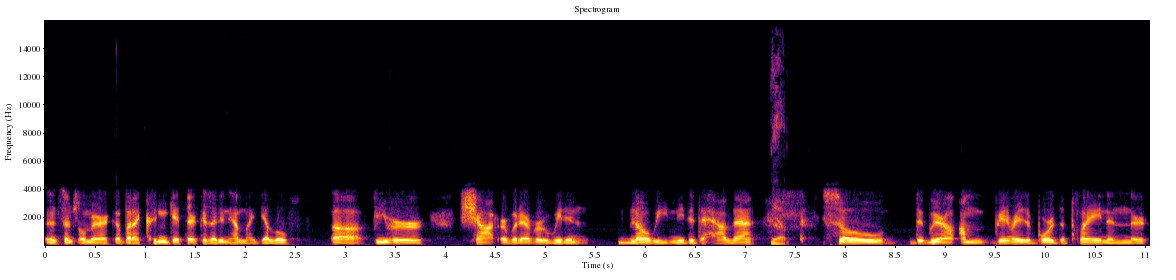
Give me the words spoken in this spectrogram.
in Central America, but I couldn't get there because I didn't have my yellow uh, fever shot or whatever. We didn't know we needed to have that. Yep. So we are, I'm getting ready to board the plane and they're,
